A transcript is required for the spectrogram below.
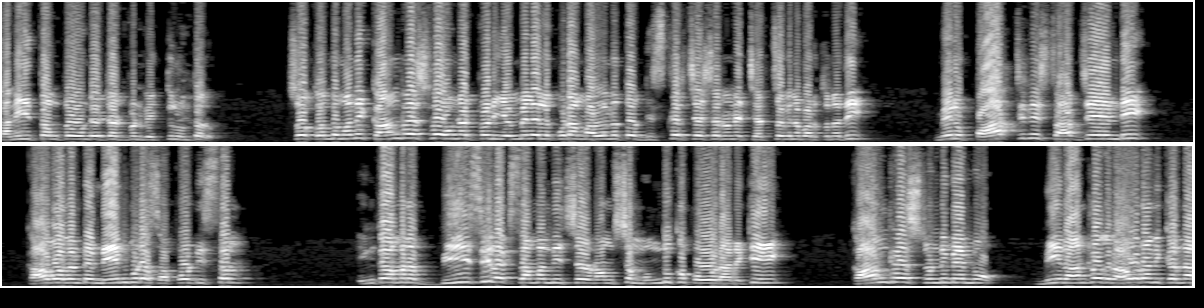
సన్నిహితంతో ఉండేటటువంటి వ్యక్తులు ఉంటారు. సో కొంతమంది కాంగ్రెస్లో ఉన్నటువంటి ఎమ్మెల్యేలు కూడా మల్లన్నతో డిస్కస్ చేశారనే చర్చ వినబడుతున్నది. మీరు పార్టీని స్టార్ట్ చేయండి. కావాలంటే మేము కూడా సపోర్ట్ ఇస్తాం. ఇంకా మన బీసీలకు సంబంధించిన అంశం ముందుకు పోవడానికి కాంగ్రెస్ నుండి మేము మీ దాంట్లోకి రావడానికన్నా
